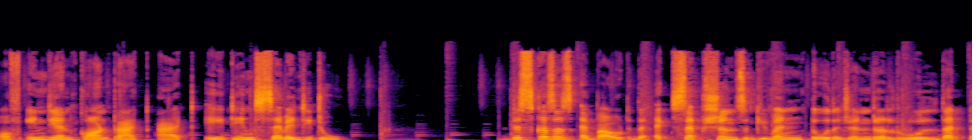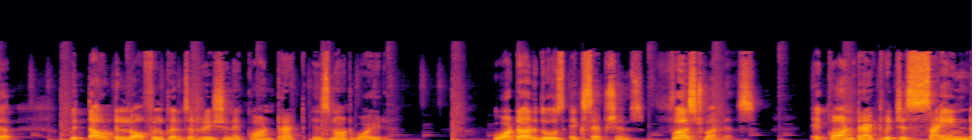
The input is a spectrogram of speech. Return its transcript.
of Indian Contract Act 1872 discusses about the exceptions given to the general rule that without lawful consideration a contract is not void. What are those exceptions? First one is a contract which is signed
